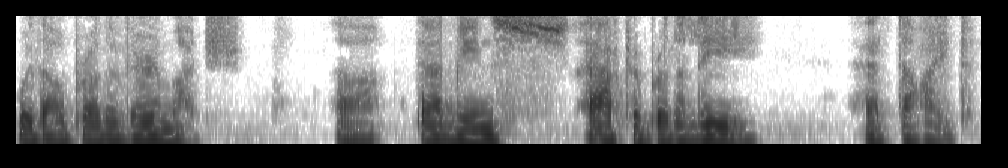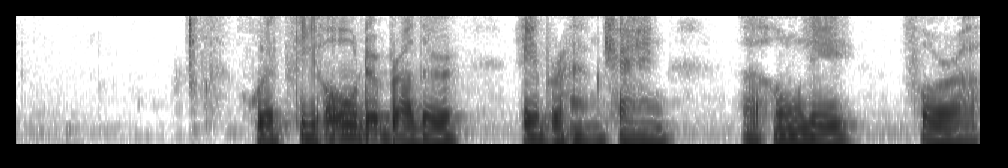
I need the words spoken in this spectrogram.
with our brother very much uh, that means after Brother Lee had died. With the older brother, Abraham Chang, uh, only for uh,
